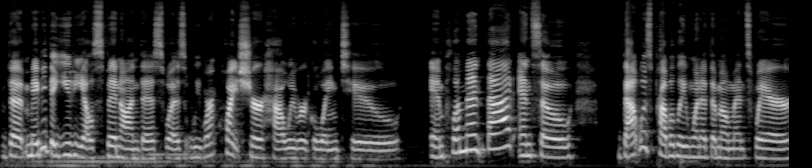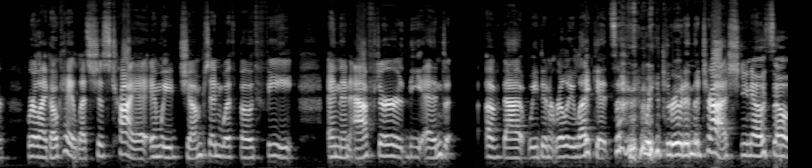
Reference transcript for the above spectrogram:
the maybe the UDL spin on this was we weren't quite sure how we were going to implement that and so that was probably one of the moments where we're like, okay, let's just try it. And we jumped in with both feet. And then after the end of that, we didn't really like it. So we threw it in the trash, you know? So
